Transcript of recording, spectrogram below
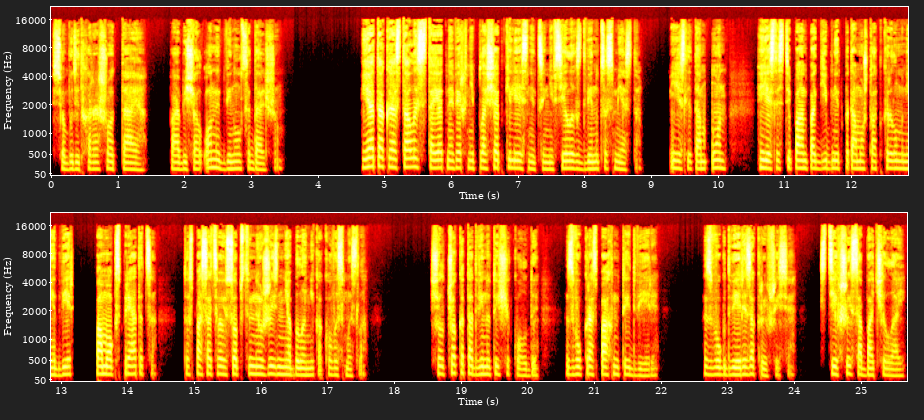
Все будет хорошо, Тая», — пообещал он и двинулся дальше. Я так и осталась стоять на верхней площадке лестницы, не в силах сдвинуться с места. Если там он, если Степан погибнет, потому что открыл мне дверь, помог спрятаться, то спасать свою собственную жизнь не было никакого смысла. Щелчок отодвинутой щеколды, звук распахнутой двери, звук двери закрывшейся, стихший собачий лай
